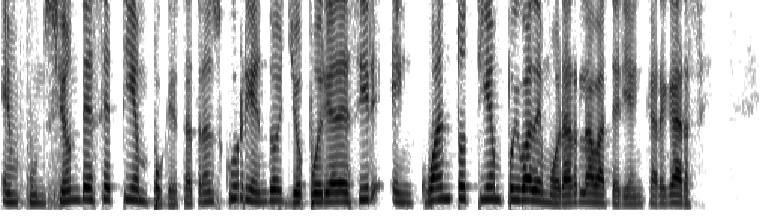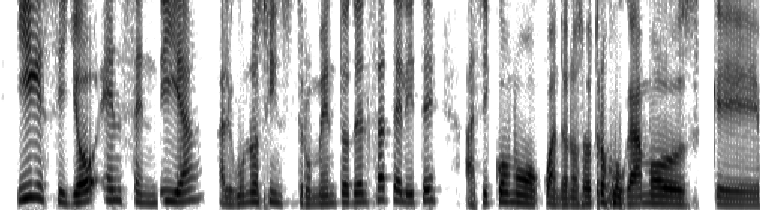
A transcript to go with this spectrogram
en función de ese tiempo que está transcurriendo, yo podría decir en cuánto tiempo iba a demorar la batería en cargarse. Y si yo encendía algunos instrumentos del satélite, así como cuando nosotros jugamos que,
